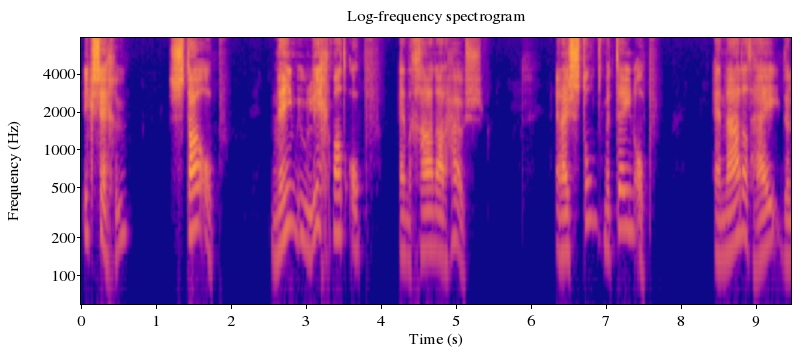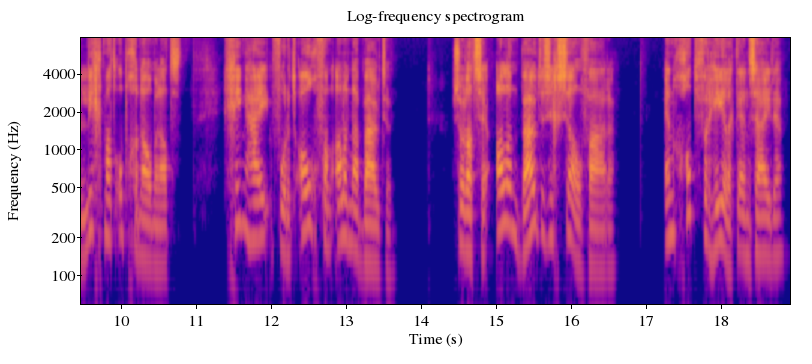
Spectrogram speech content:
Ik zeg u, sta op, neem uw lichtmat op en ga naar huis. En hij stond meteen op. En nadat hij de lichtmat opgenomen had, ging hij voor het oog van allen naar buiten, zodat zij allen buiten zichzelf waren, en God verheerlijkte en zeiden:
